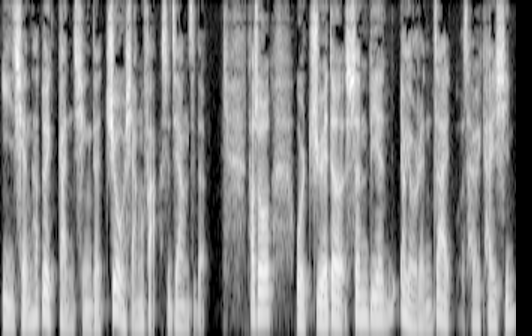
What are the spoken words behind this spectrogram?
以前她对感情的旧想法是这样子的，她说：“我觉得身边要有人在我才会开心，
